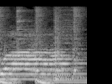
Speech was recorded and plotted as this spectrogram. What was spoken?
jiwa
